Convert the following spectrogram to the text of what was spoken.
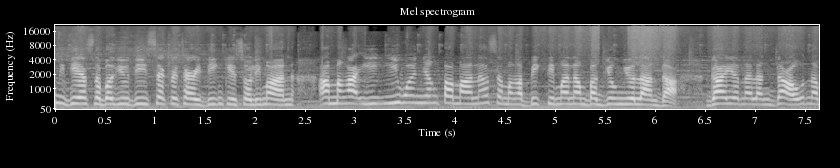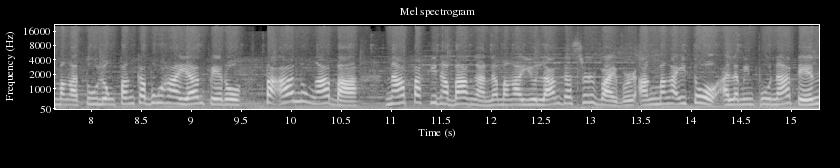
ni DSWD Secretary Dinky Soliman ang mga iiwan niyang pamana sa mga biktima ng bagyong Yolanda. Gaya na lang daw ng mga tulong pangkabuhayan pero paano nga ba napakinabangan ng mga Yolanda survivor ang mga ito? Alamin po natin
